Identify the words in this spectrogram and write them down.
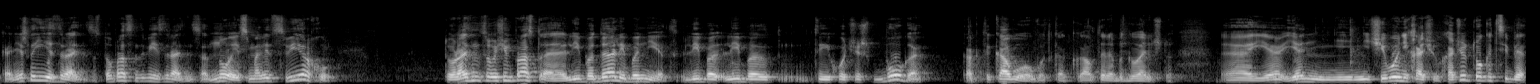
конечно, есть разница, сто процентов есть разница. Но если смотреть сверху, то разница очень простая. Либо да, либо нет. Либо, либо ты хочешь Бога, как такового, вот как Алтереба говорит, что э, я, я ни, ничего не хочу, хочу только тебя.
